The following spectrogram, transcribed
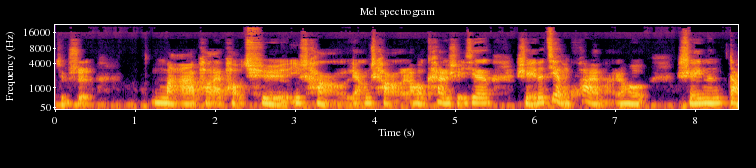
就是马跑来跑去，一场两场，然后看谁先谁的剑快嘛，然后谁能挡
